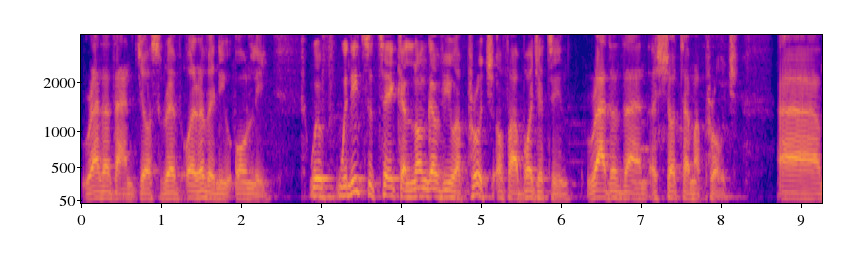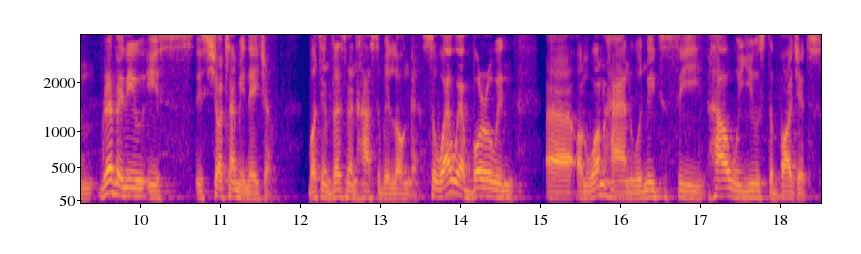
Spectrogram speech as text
rather than just rev- or revenue only? We've, we need to take a longer view approach of our budgeting rather than a short-term approach. Um, revenue is, is short-term in nature, but investment has to be longer. So while we're borrowing, uh, on one hand, we need to see how we use the budget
